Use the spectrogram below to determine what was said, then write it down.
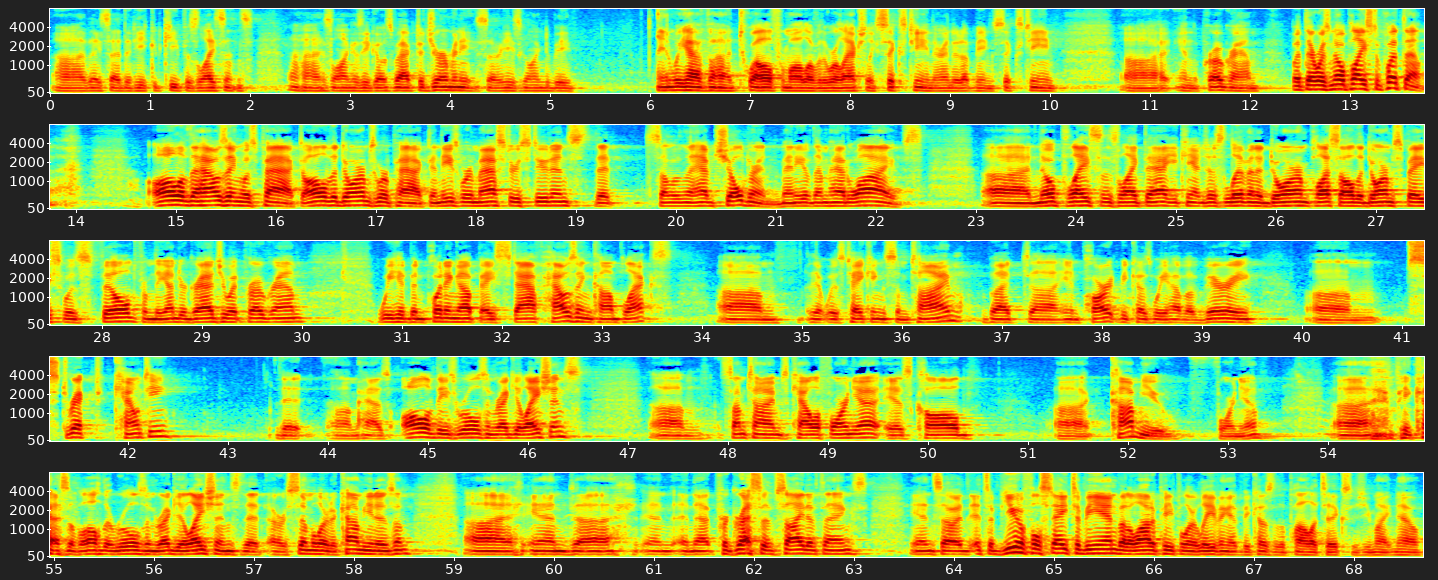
uh, they said that he could keep his license uh, as long as he goes back to Germany. So he's going to be, and we have uh, 12 from all over the world, actually 16. There ended up being 16 uh, in the program. But there was no place to put them. All of the housing was packed, all of the dorms were packed, and these were master's students that some of them had children, many of them had wives. Uh, no places like that. You can't just live in a dorm. Plus, all the dorm space was filled from the undergraduate program. We had been putting up a staff housing complex um, that was taking some time, but uh, in part because we have a very um, strict county that um, has all of these rules and regulations. Um, sometimes California is called uh, Commufornia uh, because of all the rules and regulations that are similar to communism uh, and, uh, and, and that progressive side of things. And so it's a beautiful state to be in, but a lot of people are leaving it because of the politics, as you might know.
